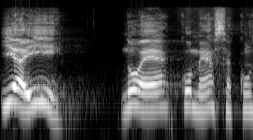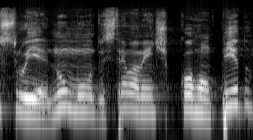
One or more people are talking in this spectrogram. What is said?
E aí, Noé começa a construir num mundo extremamente corrompido,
